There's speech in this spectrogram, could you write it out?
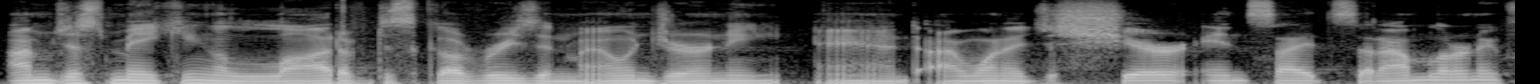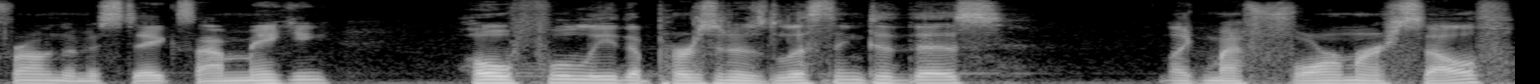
I'm just making a lot of discoveries in my own journey, and I want to just share insights that I'm learning from, the mistakes I'm making. Hopefully, the person who's listening to this, like my former self,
